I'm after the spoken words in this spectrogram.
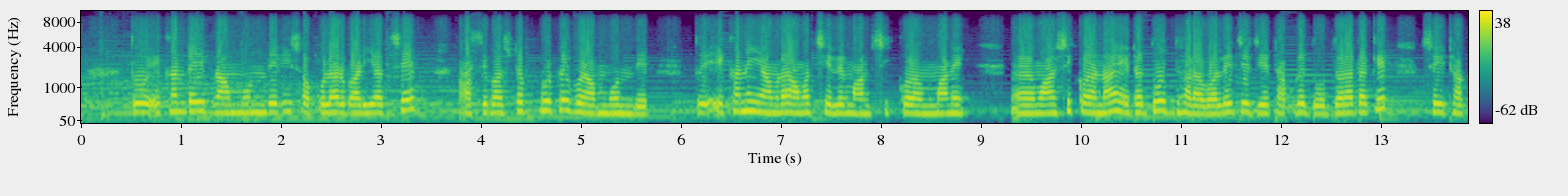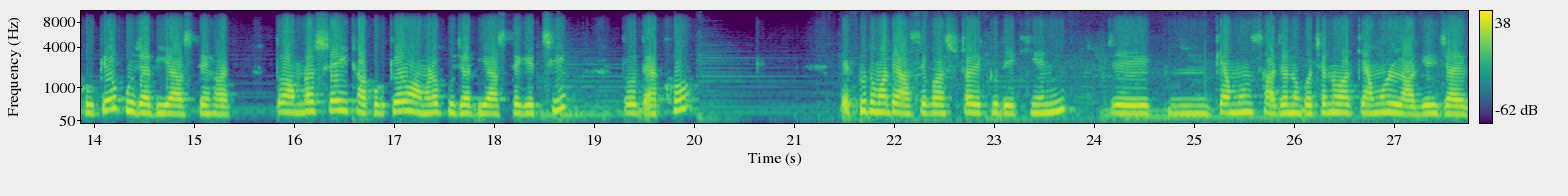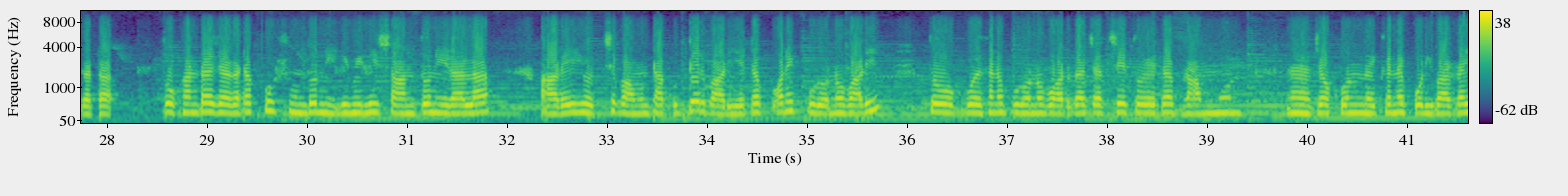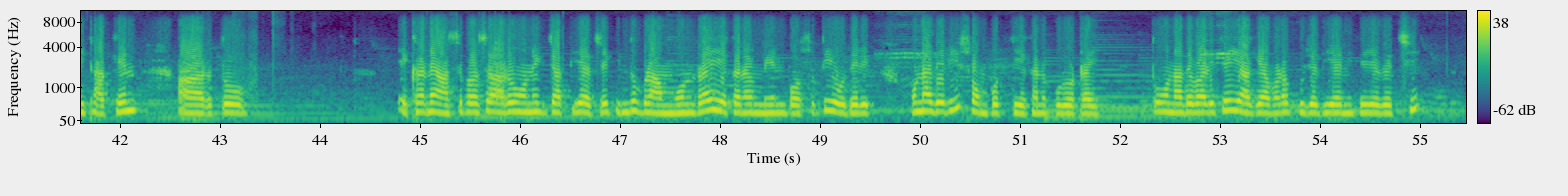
তো এখানটায় ব্রাহ্মণদেরই সকলার বাড়ি আছে, আশেপাশটা পুরোটাই ব্রাহ্মণদের। তো এখানেই আমরা আমার ছেলের মানসিক মানে মানসিক করা নয়, এটা দোধ ধরা বলে যে যে ঠাকুরের দোধ ধরা থাকে, সেই ঠাকুরকেও পূজা দিয়ে আসতে হয়। তো আমরা সেই ঠাকুরকেও আমরা পূজা দিয়ে আসতে গেছি। তো দেখো, একটু তোমাদের আশেপাশটা একটু দেখিয়ে নি যে কেমন সাজানো গোছানো আর কেমন লাগে এই জায়গাটা। তো ওখানটায় জায়গাটা খুব সুন্দর, নিলিমিলি, শান্ত, নিরালা। আর এই হচ্ছে বামুন ঠাকুরদের বাড়ি। এটা অনেক পুরনো বাড়ি। তো এখানে পুরনো বট গাছ আছে। তো এটা ব্রাহ্মণ যখন এখানে পরিবাররাই থাকেন। আর তো এখানে আশেপাশে আরও অনেক জাতি আছে কিন্তু ব্রাহ্মণরাই এখানে মেন বসতি ওদের ওনাদেরই সম্পত্তি এখানে পুরোটাই। তো ওনাদের বাড়িতেই আগে আমরা পুজো দিয়ে নিতে গেছি।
